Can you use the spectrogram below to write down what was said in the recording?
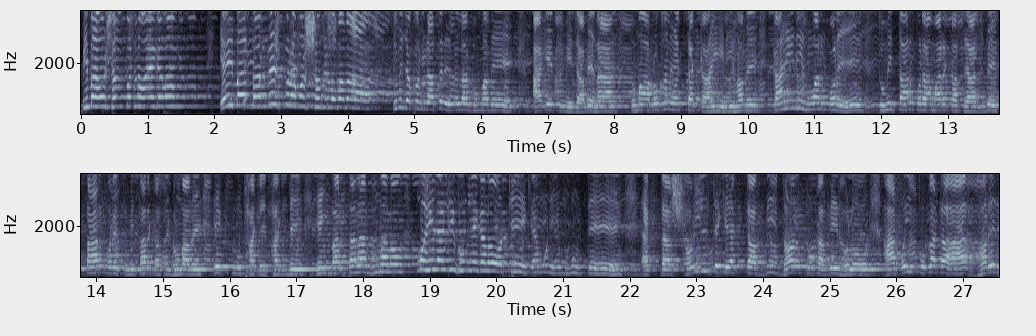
বিবাহ সম্পন্ন হয়ে গেল এইবার দরবেশ পরামর্শ দিল বাবা। তুমি যখন রাতের বেলা ঘুমাবে, আগে তুমি যাবে না। তোমার ওখানে একটা কাহিনী হবে। কাহিনী হওয়ার পরে তুমি তারপরে আমার কাছে আসবে, তারপরে তুমি তার কাছে ঘুমাবে, একটু ফাঁকে থাকবে। এইবার তারা ঘুমালো, মহিলাটি ঘুমিয়ে গেল ঠিক এমনই মুহূর্তে। একটা শরীর থেকে একটা বিষধর পোকা বের হলো, আর ওই পোকাটা ঘরের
